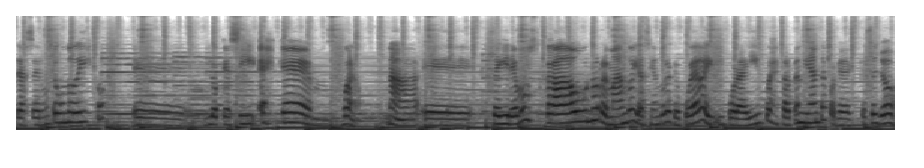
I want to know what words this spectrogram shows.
de hacer un segundo disco. Eh, lo que sí es que, bueno, nada, eh, seguiremos cada uno remando y haciendo lo que pueda y, por ahí pues estar pendientes porque, qué sé yo,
